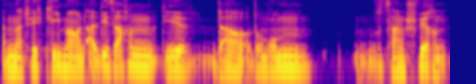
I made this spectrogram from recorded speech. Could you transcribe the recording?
äh, natürlich Klima und all die Sachen, die da drumherum sozusagen schwirren.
